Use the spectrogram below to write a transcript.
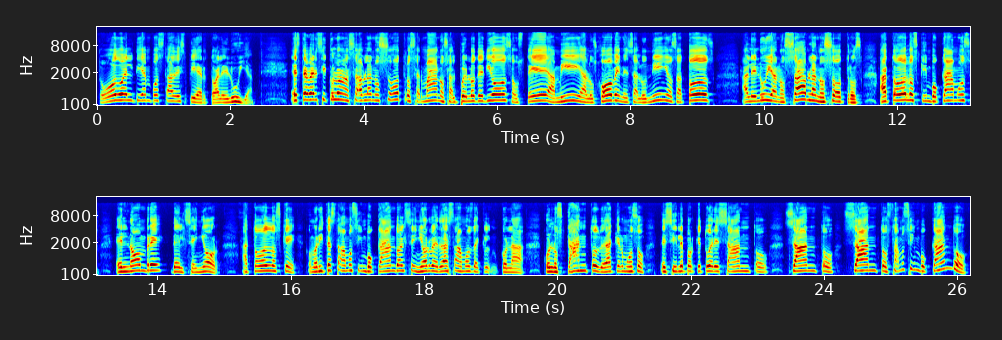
Todo el tiempo está despierto, aleluya. Este versículo nos habla a nosotros, hermanos, al pueblo de Dios, a usted, a mí, a los jóvenes, a los niños, a todos. Aleluya, nos habla a nosotros, a todos los que invocamos el nombre del Señor, a todos los que, como ahorita estábamos invocando al Señor, ¿verdad? Estábamos con, la, con los cantos, ¿verdad? Qué hermoso decirle porque tú eres santo, santo, santo. Estamos invocando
